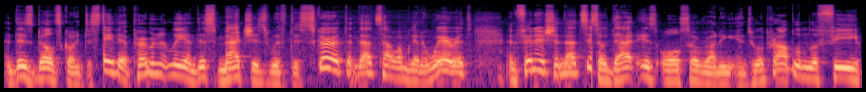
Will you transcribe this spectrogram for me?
and this belt's going to stay there permanently, and this matches with this skirt, and that's how I'm going to wear it and finish, and that's it. So that is also running into a problem. Lafi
